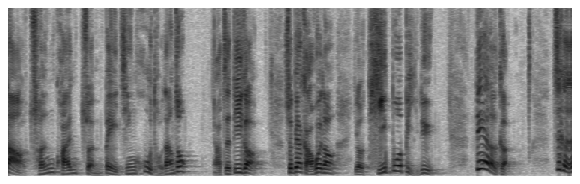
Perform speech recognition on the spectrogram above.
到存款准备金户头当中。啊，这第一个，所以不要搞混哦。有提拨比率。第二个，这个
